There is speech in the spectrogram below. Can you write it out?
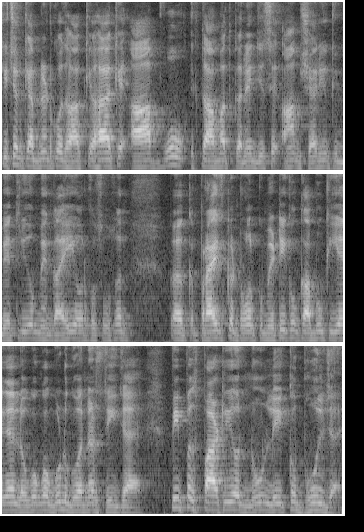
किचन कैबिनेट को कहा कि आप वो इकदाम करें जिससे आम शहरीों की बेहतरी और महँगाई और खसूस प्राइस कंट्रोल कमेटी को काबू किया जाए, लोगों को गुड गवर्नेंस दी जाए, पीपल्स पार्टी और नून लीग को भूल जाए।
